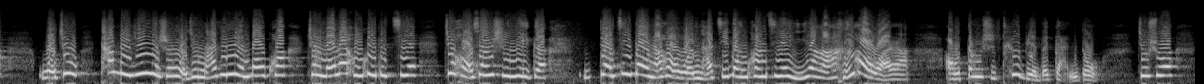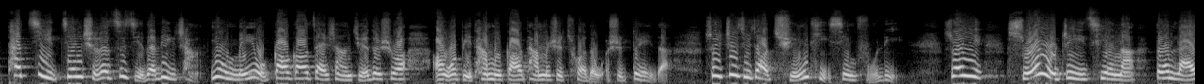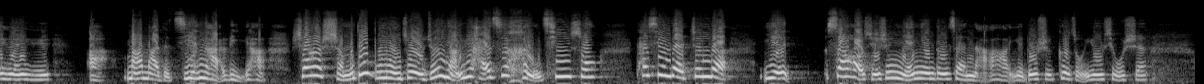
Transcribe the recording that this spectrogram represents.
我就他们扔的时候，我就拿着面包筐这样来来回回的接，就好像是那个掉鸡蛋，然后我拿鸡蛋筐接一样啊，很好玩啊！啊，我当时特别的感动，就说他既坚持了自己的立场，又没有高高在上，觉得说啊我比他们高，他们是错的，我是对的，所以这就叫群体幸福力。所以所有这一切呢，都来源于啊妈妈的接纳力哈。实际上什么都不用做，我觉得养育孩子很轻松。他现在真的也三好学生年年都在拿哈，也都是各种优秀生。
